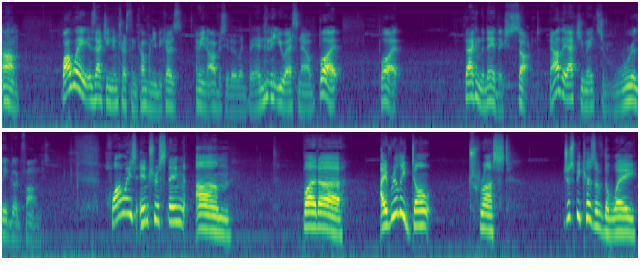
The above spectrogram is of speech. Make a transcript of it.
Um, Huawei is actually an interesting company because I mean, obviously they're like banned in the U.S. now, but but back in the day they sucked. Now they actually made some really good phones. Huawei's interesting, um, but uh, I really don't trust, just because of the way.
